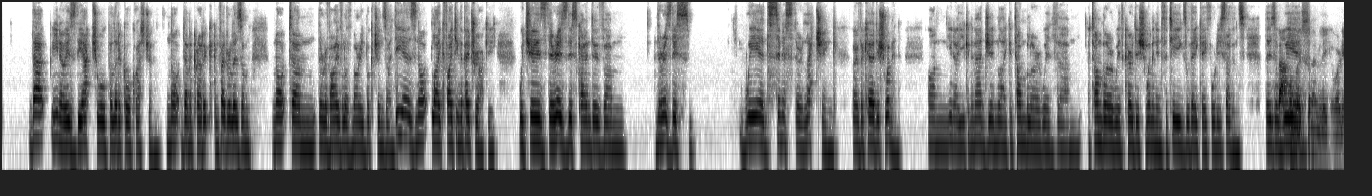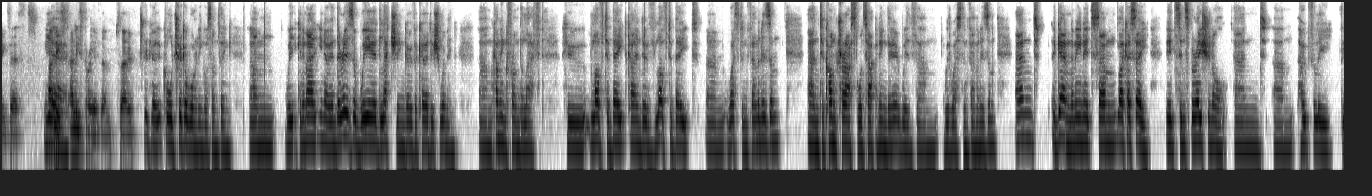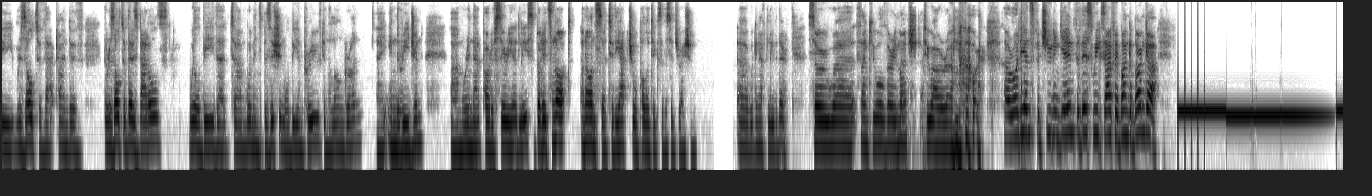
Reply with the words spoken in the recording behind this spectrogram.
that you know is the actual political question, not democratic confederalism, not um, the revival of Murray Bookchin's ideas, not like fighting the patriarchy, which is there is this kind of um, there is this weird, sinister leching over Kurdish women. On you know, you can imagine like a Tumblr with um, a Tumblr with Kurdish women in fatigues with AK-47s. There's a That weird almost certainly already exists. Yeah. At least at least three of them. So trigger called trigger warning or something um, where you can imagine you know and there is a weird leching over kurdish women um, coming from the left who love to bait kind of love to bait um, western feminism and to contrast what's happening there with um, with western feminism and again i mean it's um, like i say it's inspirational and um, hopefully the result of that kind of the result of those battles will be that um, women's position will be improved in the long run uh, in the region um, or in that part of Syria at least. But it's not an answer to the actual politics of the situation. Uh, we're going to have to leave it there. So uh, thank you all very much to our um, our our audience for tuning in for this week's Aufhebunga Bunga.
